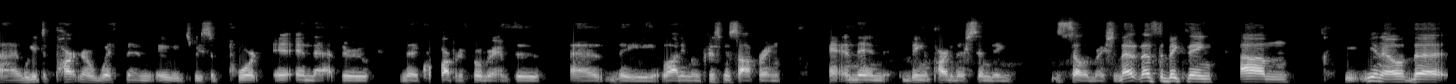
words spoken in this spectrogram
uh, we get to partner with them we support in, in that through the cooperative program through uh, the Lottie Moon Christmas offering and then being a part of their sending celebration. That, that's the big thing. Um, you know, the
